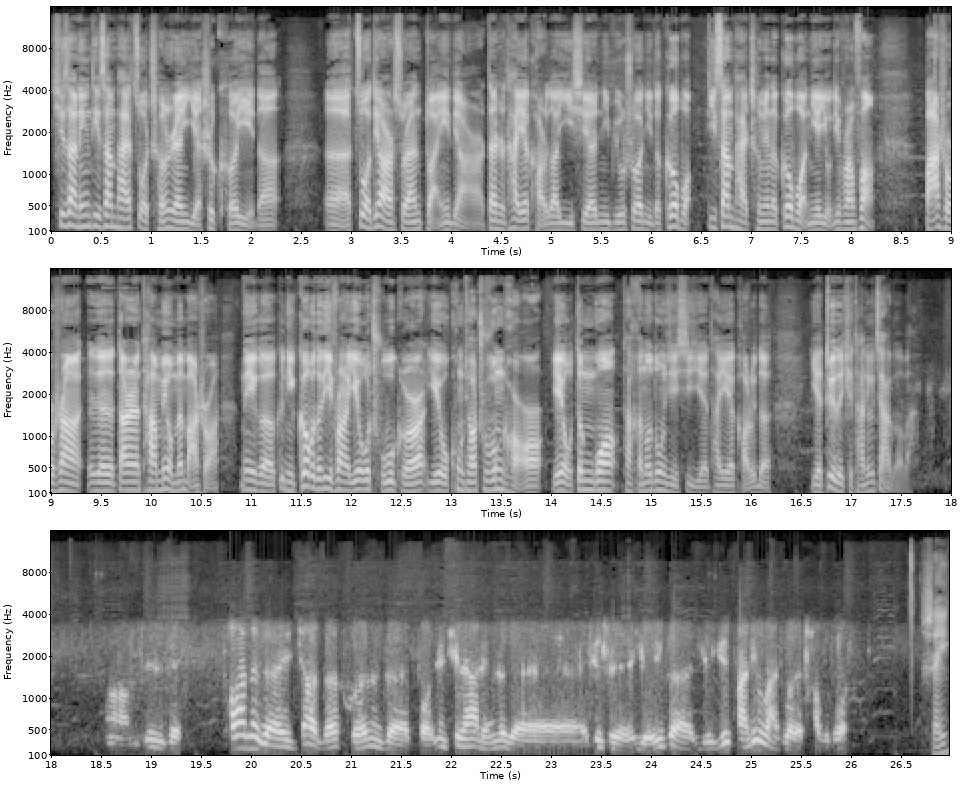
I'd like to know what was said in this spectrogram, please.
七三零第三排坐成人也是可以的。呃，坐垫虽然短一点儿，但是它也考虑到一些，你比如说你的胳膊，第三排成员的胳膊你也有地方放，把手上，呃，当然它没有门把手啊，那个你胳膊的地方也有储物格，也有空调出风口，也有灯光，它很多东西细节它也考虑的，也对得起它这个价格吧。啊，对对对，它那个价格和那个宝骏七三零这个就是有一个有有一款六万多的差不多，谁？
